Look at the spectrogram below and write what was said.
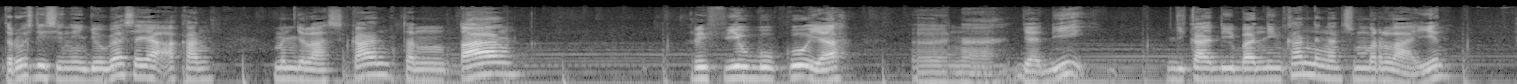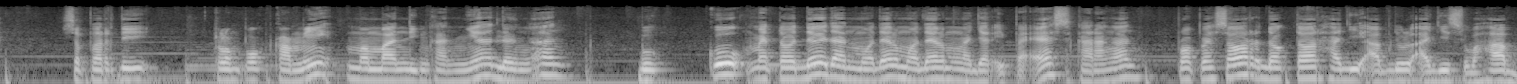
Terus di sini juga saya akan menjelaskan tentang review buku ya. E, nah, jadi jika dibandingkan dengan sumber lain seperti kelompok kami membandingkannya dengan buku metode dan model-model mengajar IPS karangan Profesor Dr. Haji Abdul Aziz Wahab.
